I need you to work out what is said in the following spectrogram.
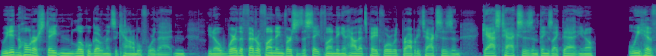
we didn't hold our state and local governments accountable for that. And you know where the federal funding versus the state funding and how that's paid for with property taxes and gas taxes and things like that you know we have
